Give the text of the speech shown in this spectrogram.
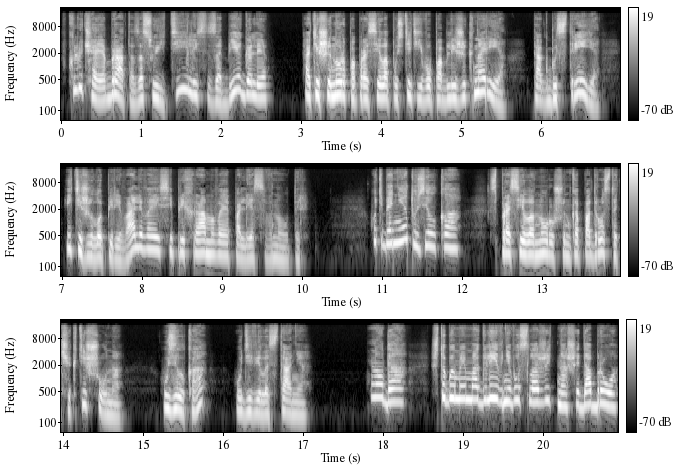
включая брата, засуетились, забегали — а Тишинор попросил опустить его поближе к норе, так быстрее, и, тяжело переваливаясь и прихрамывая, полез внутрь. «У тебя нет узелка?» — спросила Норушенка-подросточек Тишуна. «Узелка?» — удивилась Таня. «Ну да, чтобы мы могли в него сложить наше добро».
